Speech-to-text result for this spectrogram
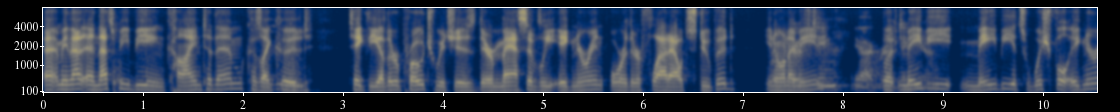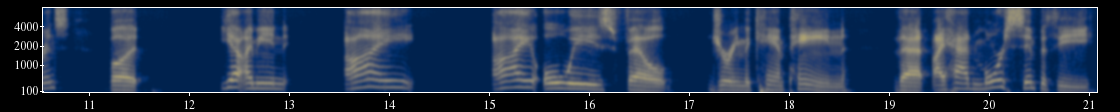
I mean that, and that's me being kind to them because I mm-hmm. Take the other approach, which is they're massively ignorant or they're flat out stupid. You or know what grifting. I mean? Yeah. but maybe yeah. maybe it's wishful ignorance. But yeah, I mean, I I always felt during the campaign that I had more sympathy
